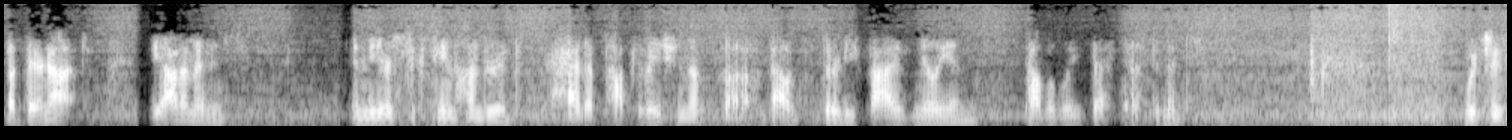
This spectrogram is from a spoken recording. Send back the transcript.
But they're not. The Ottomans in the year 1600 had a population of uh, about 35 million, probably best estimates, which is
